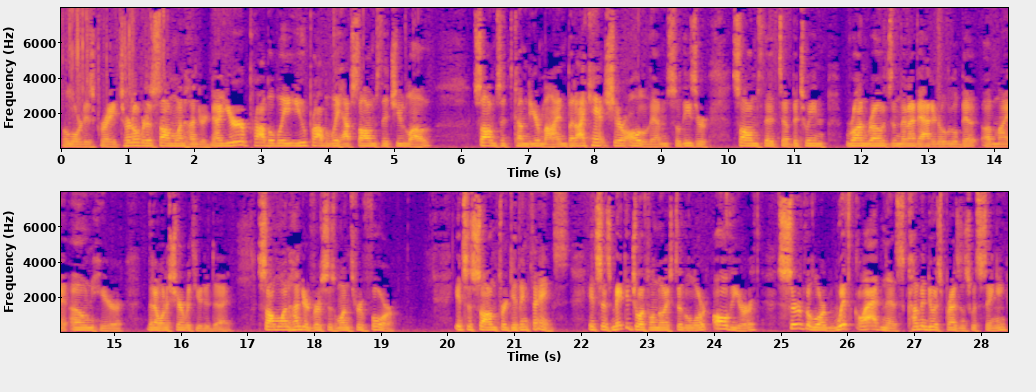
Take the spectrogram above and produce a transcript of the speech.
the Lord is great. Turn over to Psalm 100. Now you're probably, you probably have Psalms that you love, Psalms that come to your mind, but I can't share all of them. So these are Psalms that uh, between Ron Rhodes, and then I've added a little bit of my own here that I want to share with you today. Psalm 100, verses 1 through 4. It's a psalm for giving thanks. It says, Make a joyful noise to the Lord, all the earth. Serve the Lord with gladness. Come into his presence with singing.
